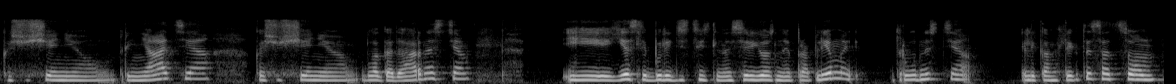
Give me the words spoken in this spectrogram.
к ощущению принятия, к ощущению благодарности. И если были действительно серьезные проблемы, трудности или конфликты с отцом,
